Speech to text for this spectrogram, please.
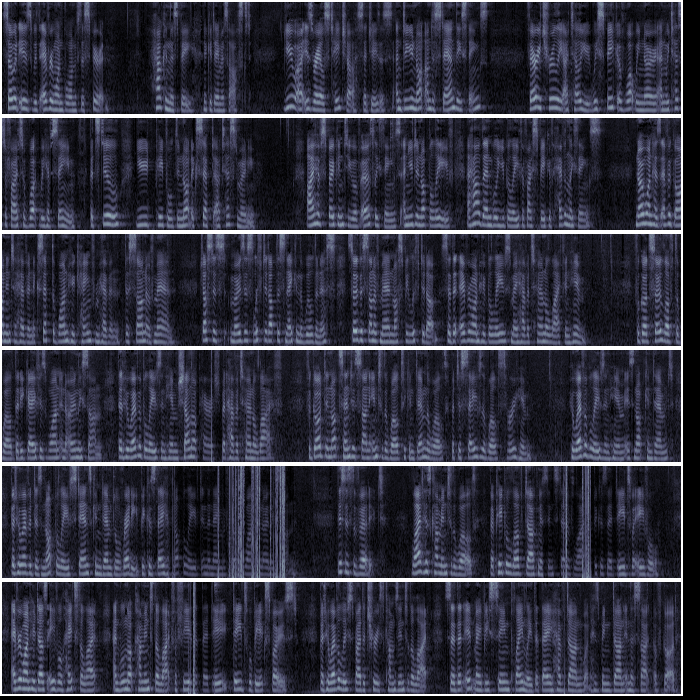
So it is with everyone born of the Spirit. How can this be? Nicodemus asked. You are Israel's teacher, said Jesus, and do you not understand these things? Very truly, I tell you, we speak of what we know and we testify to what we have seen, but still, you people do not accept our testimony. I have spoken to you of earthly things, and you do not believe. How then will you believe if I speak of heavenly things? No one has ever gone into heaven except the one who came from heaven, the Son of Man. Just as Moses lifted up the snake in the wilderness, so the Son of Man must be lifted up, so that everyone who believes may have eternal life in him. For God so loved the world that he gave his one and only Son, that whoever believes in him shall not perish, but have eternal life. For God did not send his Son into the world to condemn the world, but to save the world through him. Whoever believes in him is not condemned, but whoever does not believe stands condemned already, because they have not believed in the name of God's one and only Son. This is the verdict Light has come into the world, but people loved darkness instead of light, because their deeds were evil. Everyone who does evil hates the light and will not come into the light for fear that their de- deeds will be exposed. But whoever lives by the truth comes into the light, so that it may be seen plainly that they have done what has been done in the sight of God.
